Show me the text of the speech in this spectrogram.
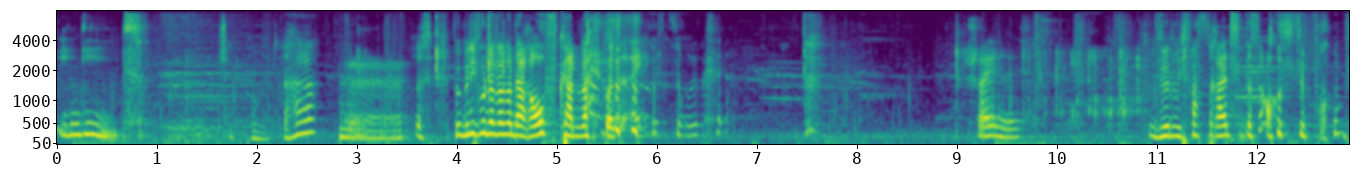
Indeed. Checkpoint. Aha. Hm. Würde mich nicht wundern, wenn man da rauf kann, weil Ich wollte eigentlich zurück. Wahrscheinlich. würde mich fast reizen, das auszuprobieren.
